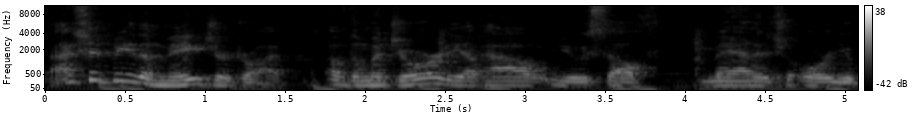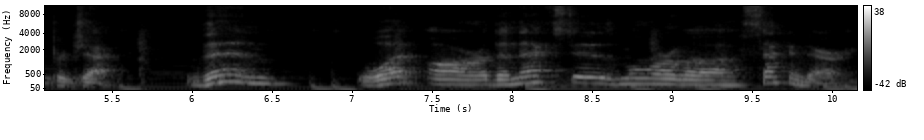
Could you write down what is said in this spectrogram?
That should be the major driver of the majority of how you self manage or you project. Then, what are the next is more of a secondary.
